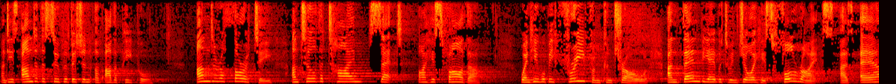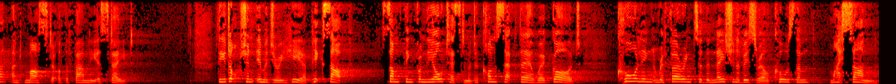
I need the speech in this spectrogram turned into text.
and he's under the supervision of other people, under authority until the time set by his father, when he will be free from control and then be able to enjoy his full rights as heir and master of the family estate. The adoption imagery here picks up something from the Old Testament, a concept there where God, calling and referring to the nation of Israel, calls them my son.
